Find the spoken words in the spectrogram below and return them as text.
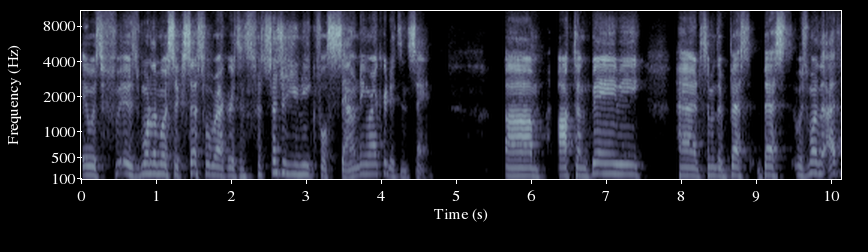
It was it was one of the most successful records and such, a unique, full sounding record. It's insane. Um, Achtung Baby had some of their best best. Was one of the. I,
